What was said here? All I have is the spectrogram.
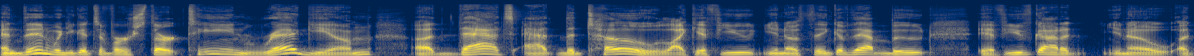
And then when you get to verse 13, Rhegium, uh, that's at the toe. Like if you, you know, think of that boot, if you've got a, you know, a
